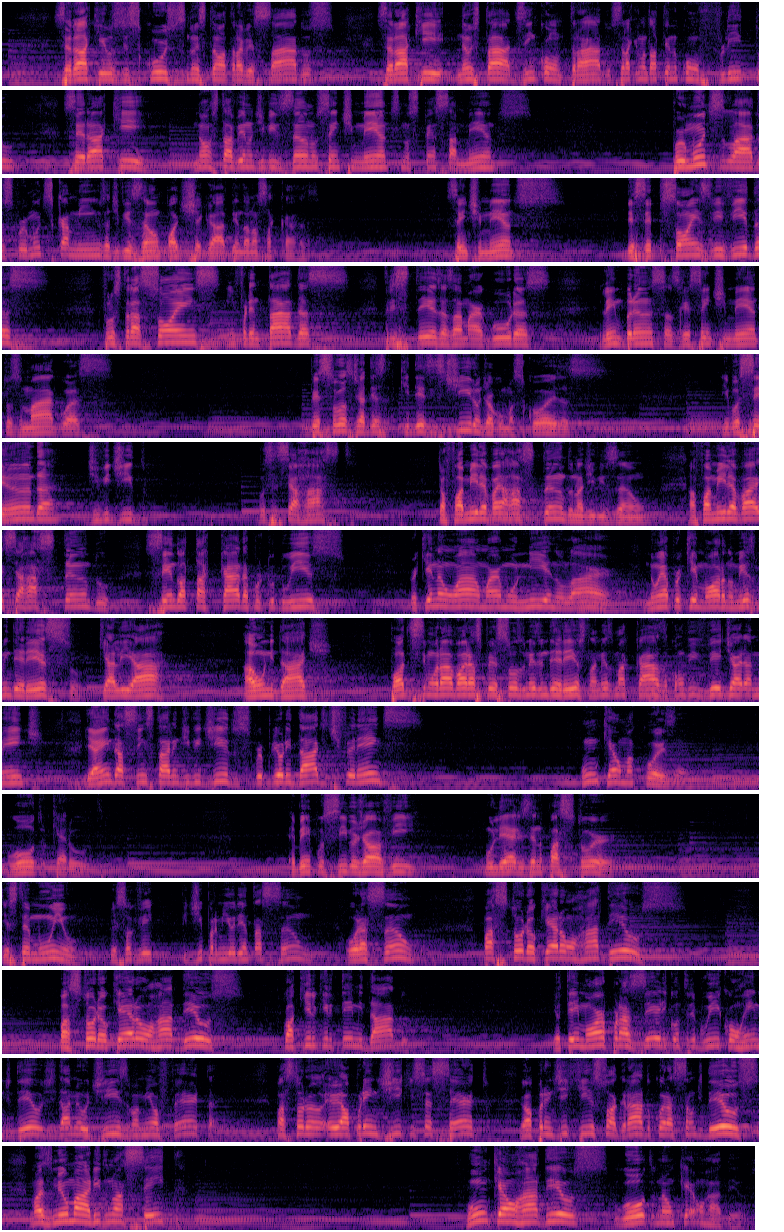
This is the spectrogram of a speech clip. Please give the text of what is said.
Será que os discursos não estão atravessados? Será que não está desencontrado? Será que não está tendo conflito? Será que não está havendo divisão nos sentimentos, nos pensamentos? Por muitos lados, por muitos caminhos, a divisão pode chegar dentro da nossa casa. Sentimentos, decepções vividas, frustrações enfrentadas, tristezas, amarguras, lembranças, ressentimentos, mágoas, pessoas que, desistiram de algumas coisas, e você anda dividido, você se arrasta. A família vai arrastando na divisão, a família vai se arrastando, sendo atacada por tudo isso, porque não há uma harmonia no lar, não é porque mora no mesmo endereço que ali há a unidade. Pode-se morar várias pessoas no mesmo endereço, na mesma casa, conviver diariamente e ainda assim estarem divididos por prioridades diferentes. Um quer uma coisa, o outro quer outra. É bem possível, já ouvi mulheres dizendo, pastor, testemunho, pessoa que veio pedir para mim orientação, oração. Pastor, eu quero honrar Deus. Pastor, eu quero honrar Deus com aquilo que Ele tem me dado. Eu tenho maior prazer em contribuir com o reino de Deus, de dar meu dízimo, a minha oferta. Pastor, eu, eu aprendi que isso é certo. Eu aprendi que isso agrada o coração de Deus, mas meu marido não aceita. Um quer honrar a Deus, o outro não quer honrar a Deus.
